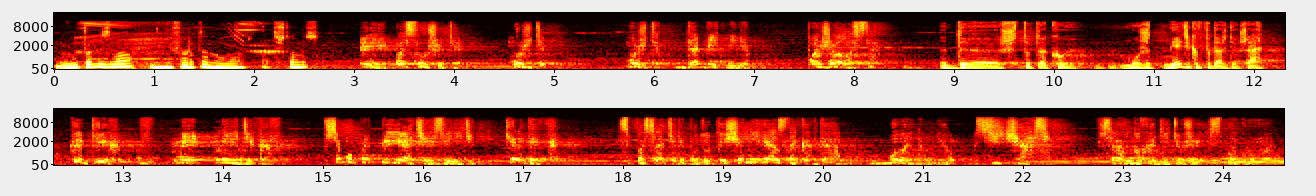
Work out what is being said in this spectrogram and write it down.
Не повезло, не фартануло. Это что у нас? Эй, послушайте, можете, можете добить меня, пожалуйста. Да что такое? Может, медиков подождешь, а? Каких ме- медиков? Всему предприятию, извините, кирдык. Спасатели будут еще не ясно, когда. Больно мне сейчас. Все равно ходить уже не смогу.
